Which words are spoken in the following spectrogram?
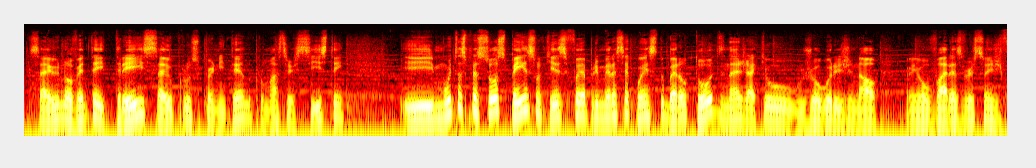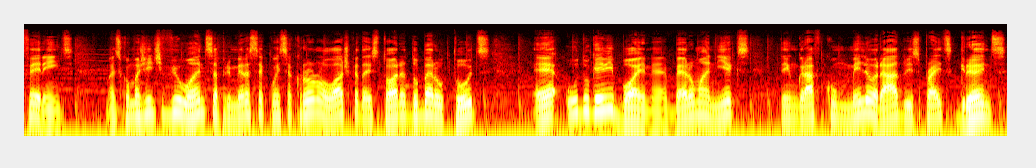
que saiu em 93, saiu pro Super Nintendo, pro Master System. E muitas pessoas pensam que esse foi a primeira sequência do Battletoads, né? Já que o jogo original ganhou várias versões diferentes. Mas como a gente viu antes, a primeira sequência cronológica da história do Battletoads é o do Game Boy, né? Battle Maniacs tem um gráfico melhorado e sprites grandes.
